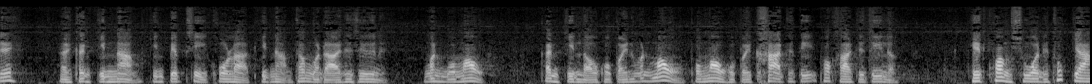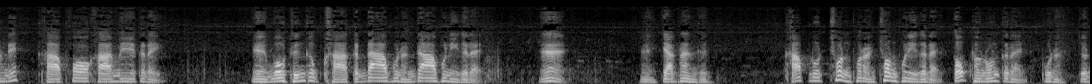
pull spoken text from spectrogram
ได้ขั้นกินน้ำกินเป๊ปซี่โคลากินน้ำธรรมดาซื่อๆเนี่ยมันบ่เมาขั้นกินเหล่าเข้าไปมันเมาพอเมาเข้าไปขาดสติพอขาดสติแล้ว เหตุความซัวเนี่ยทุกอย่างเนี่ยขาพ่อขาแม่ก็ได้เนี่ยบอกถึงกับขากันดาวผู้นั้นดาวผู้นี้ก็ได้เนี่ยจากนั้นก็ขับรถชนผู้นั้นชนผู้นี้ก็ได้ตบถนนก็ได้ผู้นั้นจน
